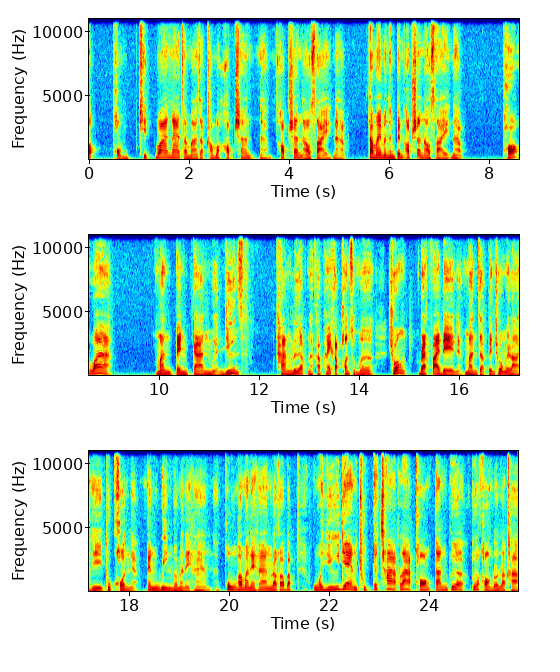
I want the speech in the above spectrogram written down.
opt ผมคิดว่าน่าจะมาจากคำว่า option นะครับ option outside นะครับทำไมมันถึงเป็น option outside นะครับ เพราะว่ามันเป็นการเหมือนยื่นทางเลือกนะครับให้กับคอน sumer ช่วง Black Friday เนี่ยมันจะเป็นช่วงเวลาที่ทุกคนเนี่ย แม่งวิ่งเข้ามาในห้าง พุ่งเข้ามาในห้างแล้วก็แบบว่ายื้อแย่งชุดกระชากลากของกันเพื่อเพื่อของลดราคา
